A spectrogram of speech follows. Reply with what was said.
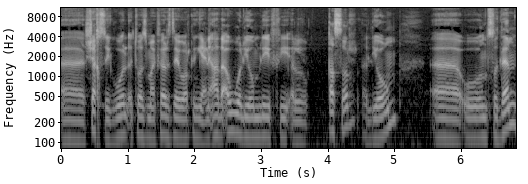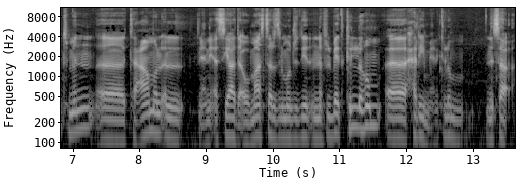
آه شخص يقول it was my first day working. يعني هذا أول يوم لي في القصر اليوم آه وانصدمت من آه تعامل ال يعني أسيادة أو masters الموجودين إن في البيت كلهم آه حريم يعني كلهم نساء.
